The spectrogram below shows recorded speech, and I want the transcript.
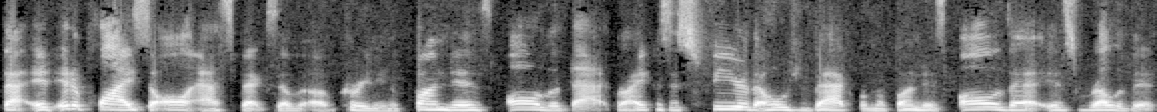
that it, it applies to all aspects of, of creating abundance all of that right? Because it's fear that holds you back from abundance all of that is relevant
